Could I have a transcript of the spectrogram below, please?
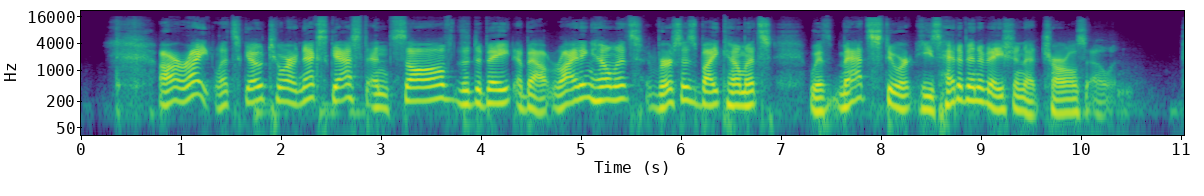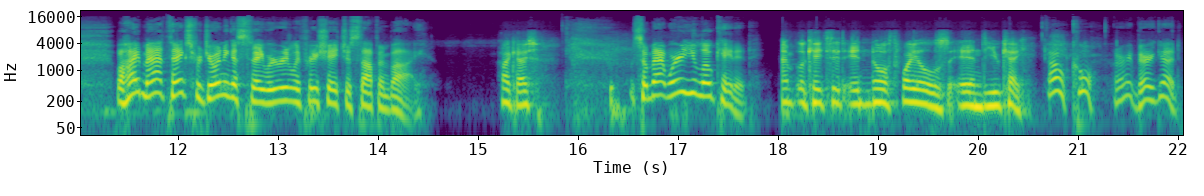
All right, let's go to our next guest and solve the debate about riding helmets versus bike helmets with Matt Stewart. He's head of innovation at Charles Owen. Well, hi, Matt. Thanks for joining us today. We really appreciate you stopping by. Hi, guys. So, Matt, where are you located? I'm located in North Wales in the UK. Oh, cool. All right, very good.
